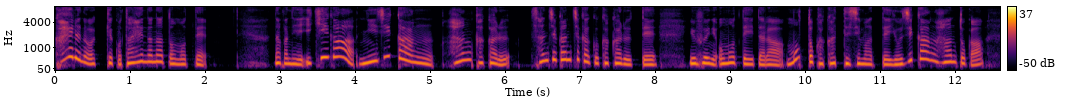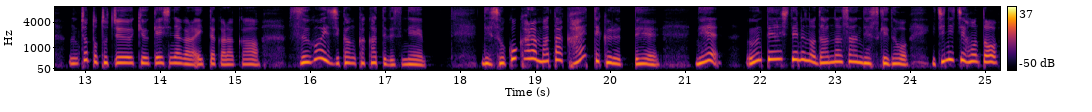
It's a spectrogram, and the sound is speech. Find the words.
帰るのが結構大変だなと思って。なんかね行きが2時間半かかる。3時間近くかかるっていうふうに思っていたらもっとかかってしまって4時間半とかちょっと途中休憩しながら行ったからかすごい時間かかってですね。でそこからまた帰ってくるってね運転してるの旦那さんですけど1日ほんと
